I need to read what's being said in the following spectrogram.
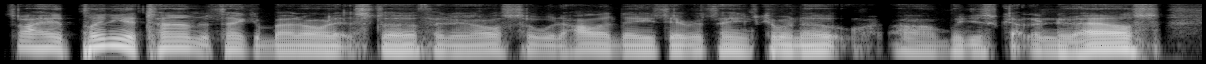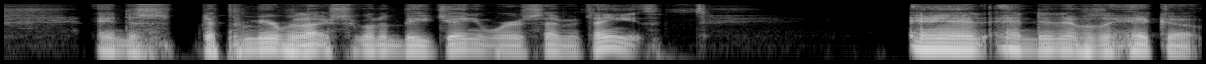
So I had plenty of time to think about all that stuff, and then also with holidays, everything's coming up. Uh, we just got a new house, and this, the premiere was actually going to be January seventeenth, and and then it was a hiccup.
